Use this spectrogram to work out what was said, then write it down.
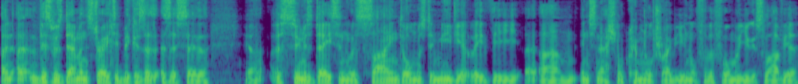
and, uh, this was demonstrated because, as, as I say, the, you know, as soon as Dayton was signed, almost immediately the uh, um, International Criminal Tribunal for the former Yugoslavia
